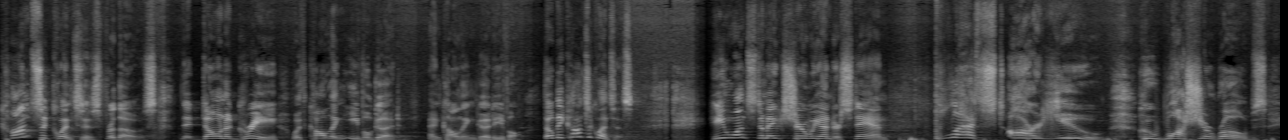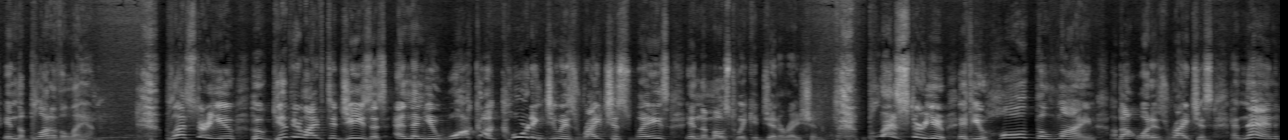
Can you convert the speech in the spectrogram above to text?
consequences for those that don't agree with calling evil good and calling good evil. There'll be consequences. He wants to make sure we understand blessed are you who wash your robes in the blood of the Lamb. Blessed are you who give your life to Jesus and then you walk according to his righteous ways in the most wicked generation. Blessed are you if you hold the line about what is righteous. And then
